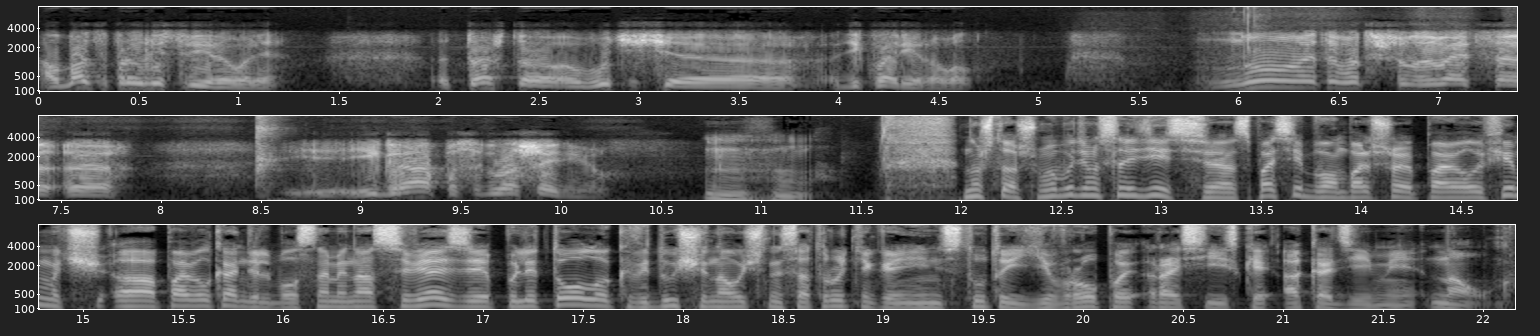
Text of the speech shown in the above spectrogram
албанцы проиллюстрировали то, что Вучич э, декларировал. Ну, это вот, что называется, э, игра по соглашению. Угу. Ну что ж, мы будем следить. Спасибо вам большое, Павел Ефимович. А, Павел Кандель был с нами на связи, политолог, ведущий научный сотрудник Института Европы Российской Академии Наук.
